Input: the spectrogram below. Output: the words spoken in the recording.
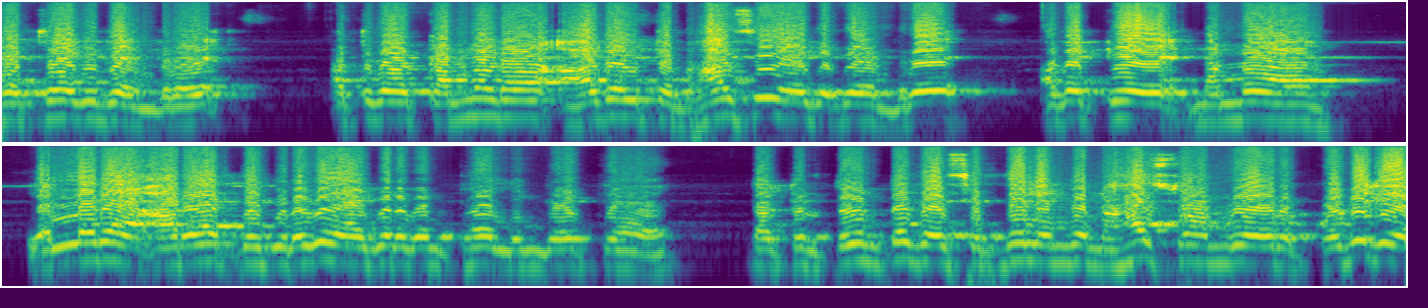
ಹೆಚ್ಚಾಗಿದೆ ಅಂದ್ರೆ, ಅಥವಾ ಕನ್ನಡ ಆಡಳಿತ ಭಾಷೆಯಾಗಿದೆ ಅಂದ್ರೆ, ಅದಕ್ಕೆ ನಮ್ಮ ಎಲ್ಲರ ಆರಾಧ್ಯ ಗುರುಗಳಾಗಿರುವಂತಹ ಲಿಂಗೈಕ್ಯ ಡಾಕ್ಟರ್ ತೋಂಟದ ಸಿದ್ಧಲಿಂಗ ಮಹಾಸ್ವಾಮಿ ಅವರ ಕೊಡುಗೆ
